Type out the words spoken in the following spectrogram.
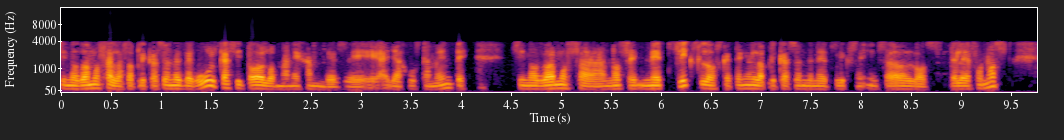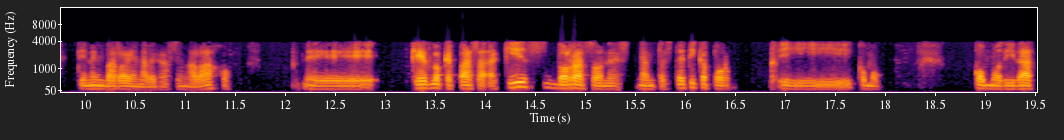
si nos vamos a las aplicaciones de Google, casi todos lo manejan desde allá justamente. Si nos vamos a, no sé, Netflix, los que tengan la aplicación de Netflix instalada en los teléfonos, tienen barra de navegación abajo. Eh, ¿Qué es lo que pasa? Aquí es dos razones, tanto estética por y como comodidad.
